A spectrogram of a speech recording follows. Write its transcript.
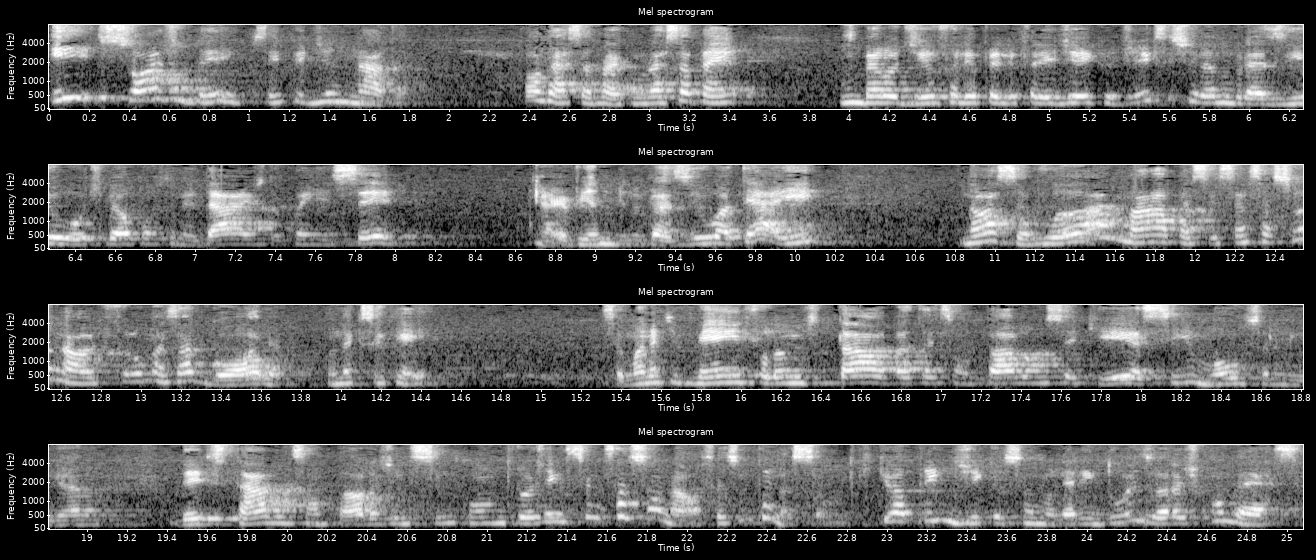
E só ajudei, sem pedir nada. Conversa vai, conversa vem. Um belo dia eu falei para ele, falei, Jake, o dia que você estiver no Brasil ou tiver a oportunidade de conhecer a Airbnb no Brasil, até aí, nossa, eu vou amar, vai ser sensacional. Ele falou, mas agora, onde é que você quer ir? Semana que vem, falando de tal, vai estar em São Paulo, não sei o quê, assim, amor, se eu não me engano dele estava em São Paulo, a gente se encontrou. Gente, sensacional, vocês não têm noção do que eu aprendi eu sou mulher em duas horas de conversa.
